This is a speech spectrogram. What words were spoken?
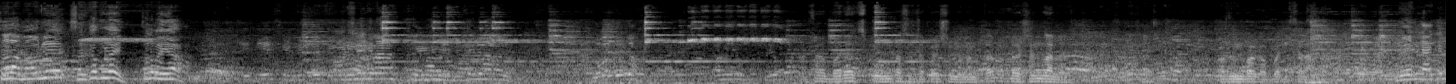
चला माऊली सरका पुढे. चला भैया. आता बऱ्याच पाऊण तासाच्या परिश्रमानंतर दर्शन झालं. अजून बघा परिसर आहे. वेळ लागेल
